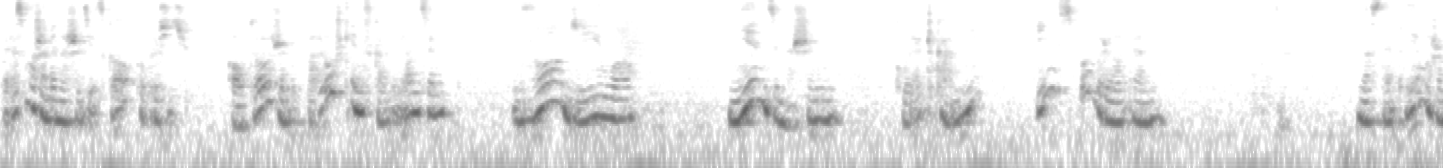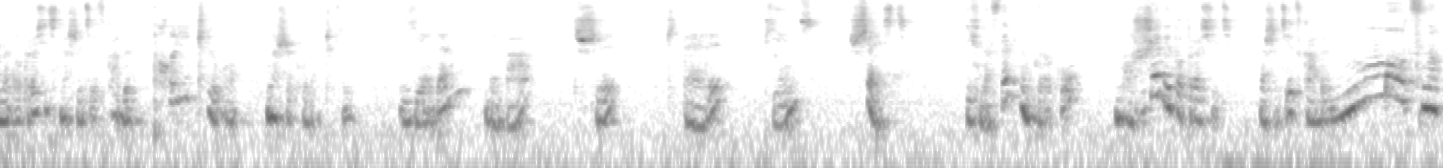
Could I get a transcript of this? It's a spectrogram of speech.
Teraz możemy nasze dziecko poprosić o to, żeby paluszkiem wskazującym wodziło między naszymi kuleczkami i z powrotem. Następnie możemy poprosić nasze dziecko, aby policzyło nasze kuleczki. Jeden, dwa, trzy, cztery, pięć, sześć. I w następnym kroku możemy poprosić nasze dziecko, aby mocno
